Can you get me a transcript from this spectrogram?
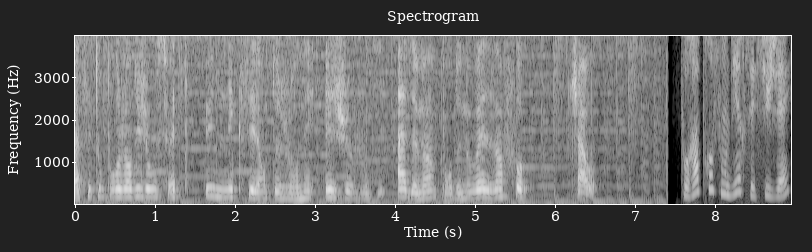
Voilà, c'est tout pour aujourd'hui. Je vous souhaite une excellente journée et je vous dis à demain pour de nouvelles infos. Ciao Pour approfondir ces sujets,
